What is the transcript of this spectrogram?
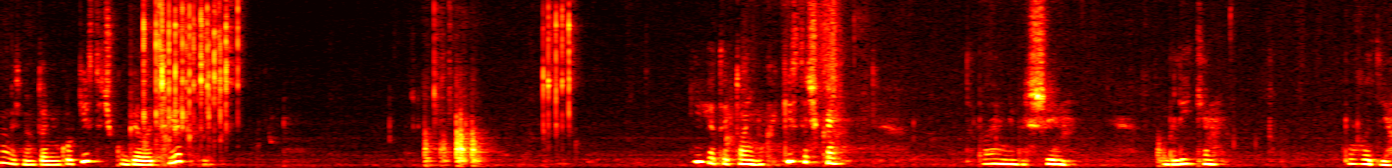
Ну, возьмем тоненькую кисточку, белый цвет. И этой тоненькой кисточкой добавим небольшие блики по воде.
